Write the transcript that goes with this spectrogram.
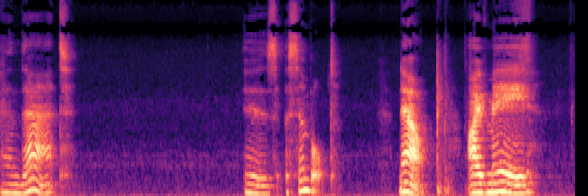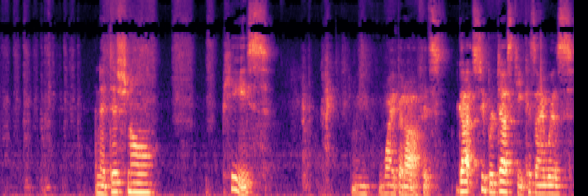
And that is assembled. Now, I've made an additional piece. Let me wipe it off. It's got super dusty because I was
